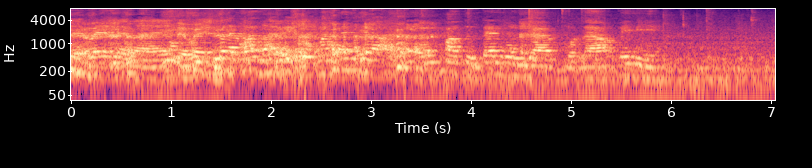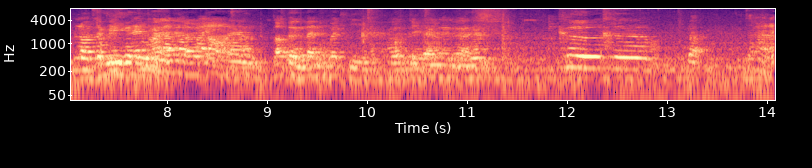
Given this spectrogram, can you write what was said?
เดเว่นเลยไหมเดเว่นแสดงว่าไม่ขายมันเล่นเยอะความตื่นเต้นคงจะหมดแล้วไม่มี เราจะมีเล่นเวลาเราไปเราตื่นเต้นทุกเวทีนะตื่นเต้นเรื่อยคือคือแบบ สถาน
